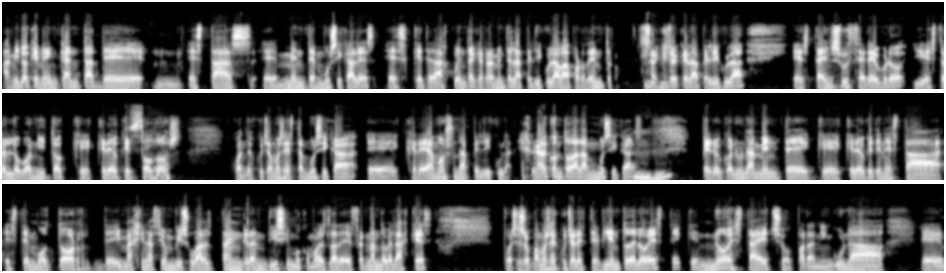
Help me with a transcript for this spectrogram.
A mí lo que me encanta de mm, estas eh, mentes musicales es que te das cuenta que realmente la película va por dentro. O sea, creo que la película está en su cerebro y esto es lo bonito que creo que todos cuando escuchamos esta música eh, creamos una película, en general con todas las músicas, pero con una mente que creo que tiene esta, este motor de imaginación visual tan grandísimo como es la de Fernando Velázquez. Pues eso, vamos a escuchar este viento del oeste que no está hecho para ninguna, eh,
